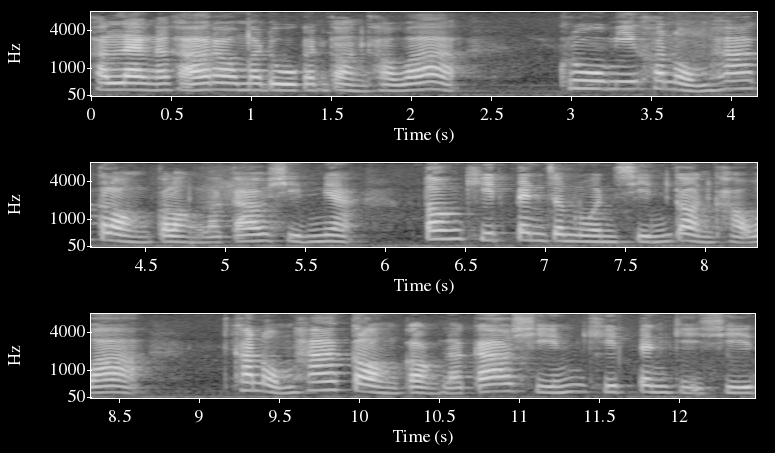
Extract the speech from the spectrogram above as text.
ขั้นแรกนะคะ เรามาดูกันก่อนค่ะว่า ครูมีขนม 5 กล่อง กล่องละ 9 ชิ้นเนี่ย ต้องคิดเป็นจำนวนชิ้นก่อนค่ะว่า ขนม 5 กล่อง กล่องละ 9 ชิ้น คิดเป็นกี่ชิ้น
